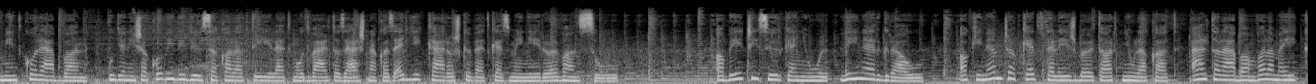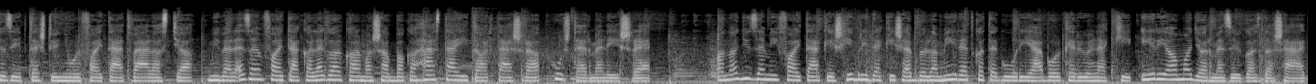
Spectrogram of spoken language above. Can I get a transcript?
mint korábban, ugyanis a Covid időszak alatti életmódváltozásnak az egyik káros következményéről van szó. A bécsi szürke nyúl, Wiener Grau, aki nem csak kedvtelésből tart nyulakat, általában valamelyik középtestű nyúlfajtát választja, mivel ezen fajták a legalkalmasabbak a háztáji tartásra, hústermelésre. A nagyüzemi fajták és hibridek is ebből a méretkategóriából kerülnek ki, írja a Magyar Mezőgazdaság.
